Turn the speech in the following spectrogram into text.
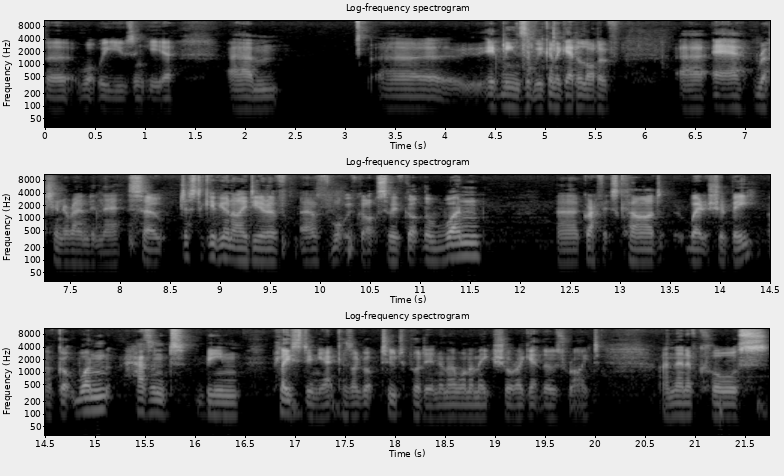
for what we're using here um, uh, it means that we're going to get a lot of uh, air rushing around in there. So just to give you an idea of, of what we've got, so we've got the one uh, graphics card where it should be. I've got one hasn't been placed in yet because I've got two to put in and I want to make sure I get those right. And then of course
